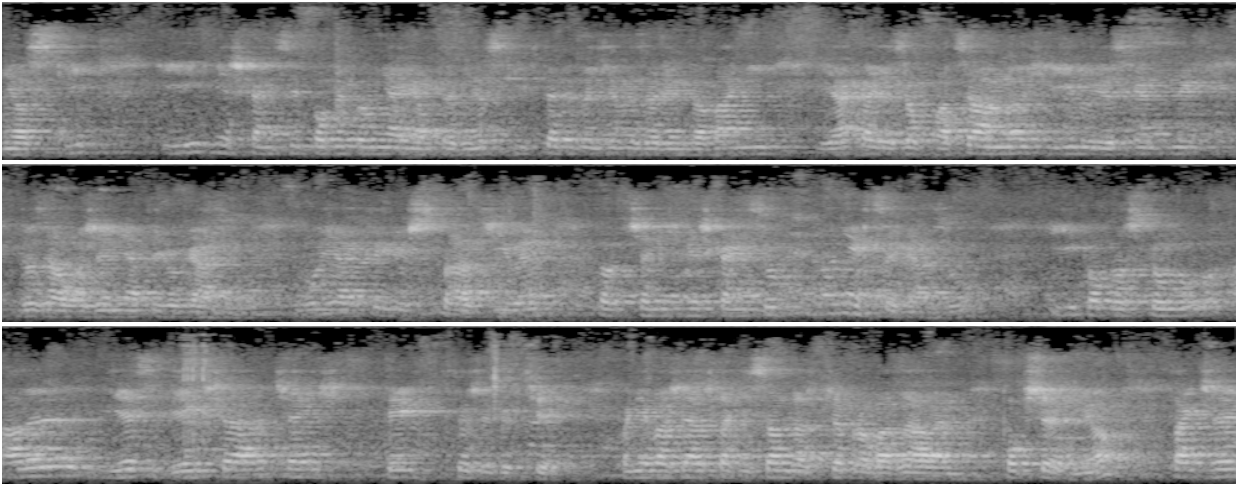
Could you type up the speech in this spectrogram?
wnioski i mieszkańcy powypełniają te wnioski i wtedy będziemy zorientowani, jaka jest opłacalność i ilu jest chętnych do założenia tego gazu. Bo jak już sprawdziłem, to część mieszkańców no, nie chce gazu i po prostu, ale jest większa część tych, którzy by chcieli. Ponieważ ja już taki sondaż przeprowadzałem poprzednio, także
